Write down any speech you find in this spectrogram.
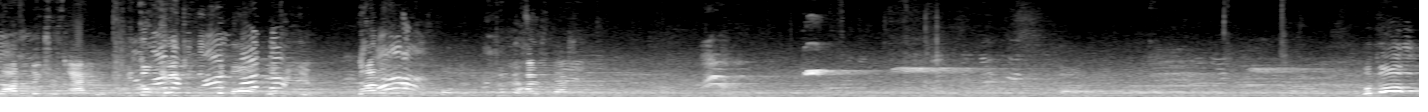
Gotta make sure it's accurate. It's okay to lose the ball over here. Not okay to lose the ball there. A little bit higher, Sebastian. Look up!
